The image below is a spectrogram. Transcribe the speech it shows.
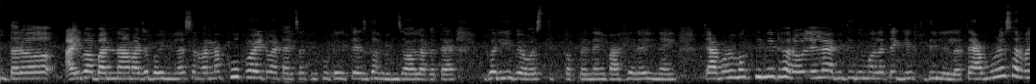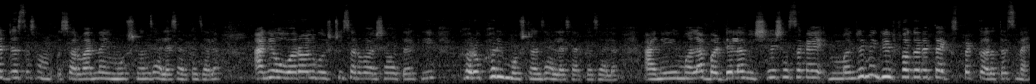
तर आईबाबांना माझ्या बहिणीला सर्वांना खूप वाईट वाटायचं की कुठेही तेच घालून जावं लागत आहे. घरी व्यवस्थित कपडे नाही बाहेरही नाही. त्यामुळे मग तिने ठरवलेलं आणि तिने मला ते गिफ्ट दिलेलं. त्यामुळे सर्वात जास्त सम- सर्वांना इमोशनल झाल्यासारखं झालं. आणि ओव्हरऑल गोष्टी सर्व अशा होत्या की खरोखर इमोशनल झाल्यासारखं झालं. आणि मला बड्डेला विशेष असं काही म्हणजे मी गिफ्ट वगैरे तर एक्सपेक्ट करतच नाही.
